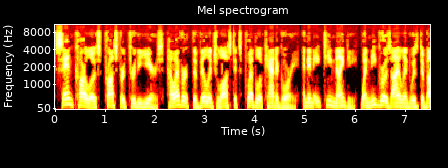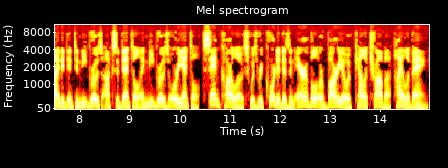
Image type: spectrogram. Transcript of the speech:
San Carlos prospered through the years, however, the village lost its Pueblo category, and in 1890, when Negros Island was divided into Negros Occidental and Negros Oriental, San Carlos was recorded as an arrabal or barrio of Calatrava, Hilabang.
